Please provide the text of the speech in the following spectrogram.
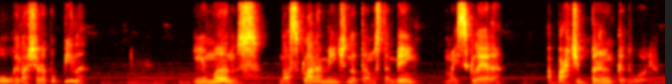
ou relaxar a pupila. Em humanos, nós claramente notamos também uma esclera, a parte branca do olho.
